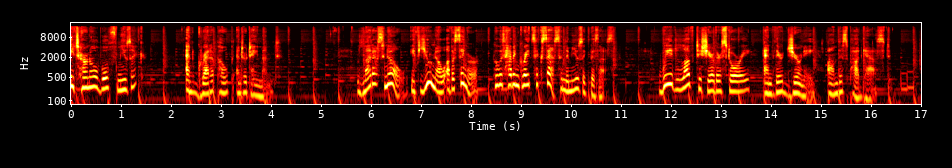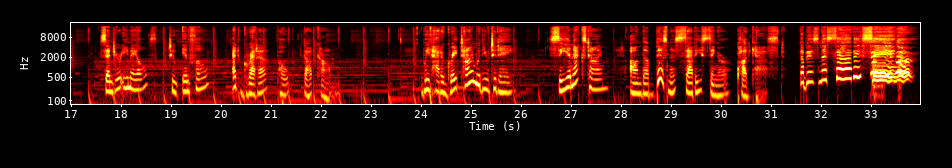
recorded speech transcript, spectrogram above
Eternal Wolf Music, and Greta Pope Entertainment. Let us know if you know of a singer who is having great success in the music business. We'd love to share their story and their journey on this podcast. Send your emails to info at gretapope.com. We've had a great time with you today. See you next time on the Business Savvy Singer podcast. The Business Savvy Singer.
